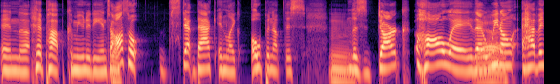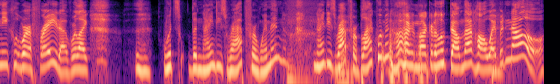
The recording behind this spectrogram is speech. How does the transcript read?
in the hip hop community and to also step back and like open up this mm. this dark hallway that we don't have any clue we're afraid of. We're like what's the 90s rap for women? 90s rap for black women? I'm not going to look down that hallway. But no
